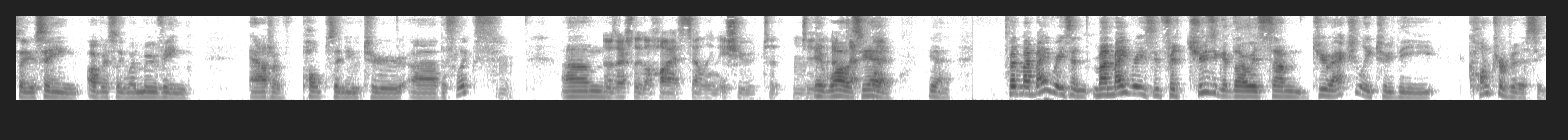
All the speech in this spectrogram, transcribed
So you're seeing, obviously, we're moving out of pulps and into uh, the slicks. Um, It was actually the highest selling issue to. to it was, yeah, point. yeah. But my main reason, my main reason for choosing it though, is um, due actually to the controversy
